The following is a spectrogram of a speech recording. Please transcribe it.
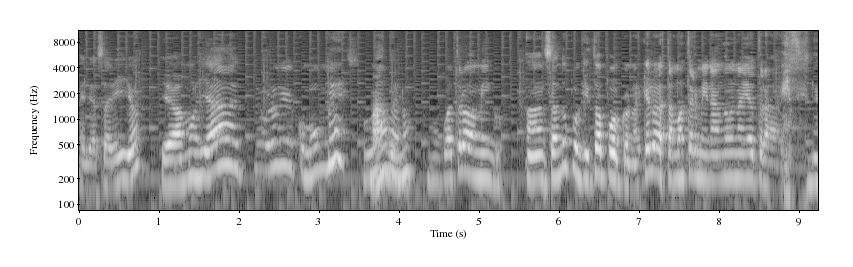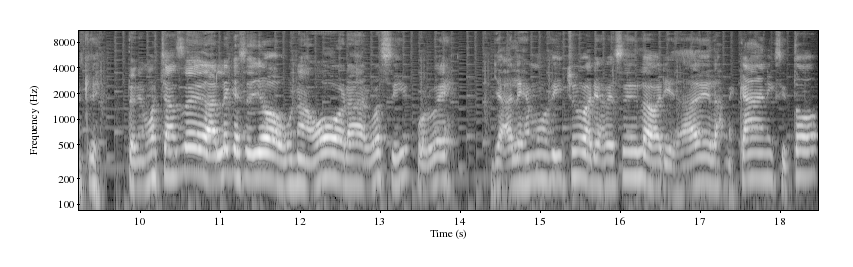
Eleazar y yo. Llevamos ya, yo creo que como un mes, más o menos, como cuatro domingos. Avanzando poquito a poco, no es que lo estamos terminando una y otra vez, sino que tenemos chance de darle, qué sé yo, una hora, algo así, por vez. Ya les hemos dicho varias veces la variedad de las mechanics y todo,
